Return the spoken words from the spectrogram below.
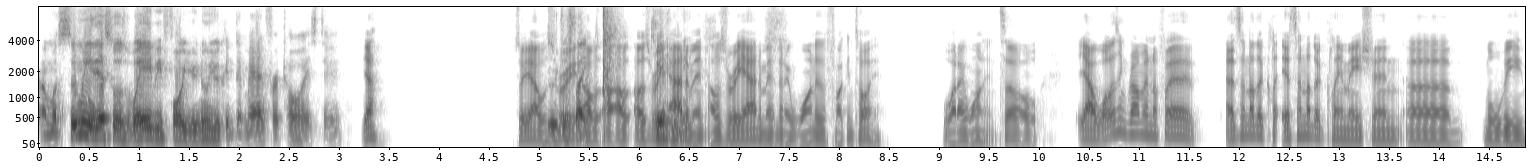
I'm assuming this was way before you knew you could demand for toys, dude. Yeah. So yeah, I was very, just I, like, was, I, I was very "Give me." adamant. I was very adamant that I wanted the fucking toy. What I wanted. So yeah, Wallace and Gromit no fue. That's another. It's another claymation uh movie.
